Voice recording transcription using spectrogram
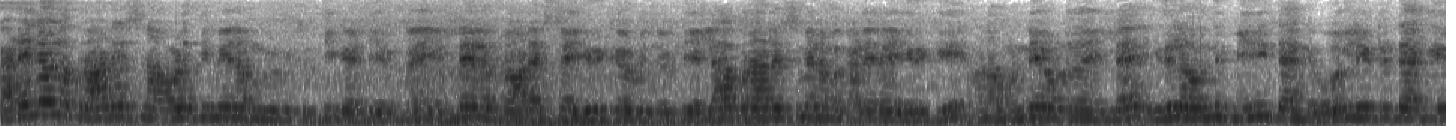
கடையில் உள்ள ப்ராடக்ட்ஸ் நான் அவ்வளோத்தையுமே நான் உங்களுக்கு சுற்றி காட்டியிருப்பேன். என்னென்ன ப்ராடக்ட்ஸ்லாம் இருக்குது அப்படின்னு சொல்லிட்டு எல்லா ப்ராடக்ட்ஸுமே நம்ம கடையில் இருக்குது ஆனால் ஒன்றே ஒன்று தான் இல்லை. இதில் வந்து மினி டேங்கு ஒரு லிட்டர் டேங்கு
